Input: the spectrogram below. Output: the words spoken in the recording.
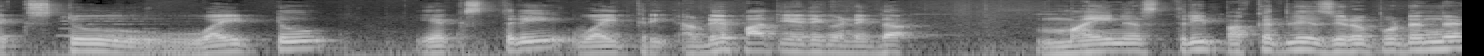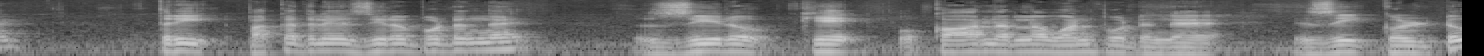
x two y two x three y three அப்படியே பார்த்து எழுதிக்க வேண்டியது தான் மைனஸ் த்ரீ பக்கத்துலேயே ஜீரோ போட்டுங்க. த்ரீ பக்கத்துலேயே ஜீரோ போட்டுங்க. ஜீரோ கே கார்னரில் ஒன் போட்டுங்க. Is equal to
